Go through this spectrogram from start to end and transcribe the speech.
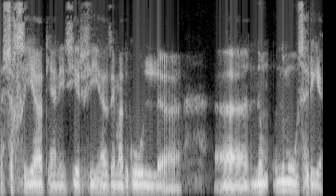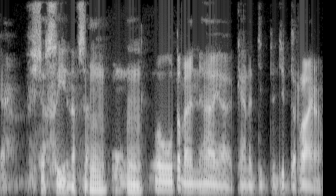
الشخصيات يعني يصير فيها زي ما تقول آه، نمو سريع في الشخصية نفسها. وطبعا النهاية كانت جدا جدا رائعة.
